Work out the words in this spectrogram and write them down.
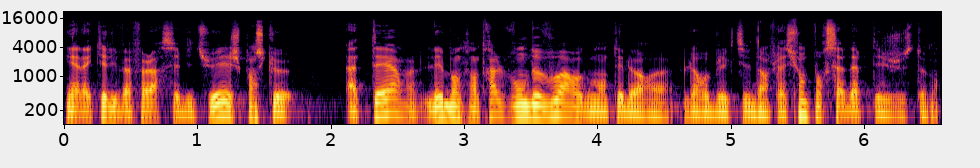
et à laquelle il va falloir s'habituer. Et je pense que à terme, les banques centrales vont devoir augmenter leur, leur objectif d'inflation pour s'adapter justement.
